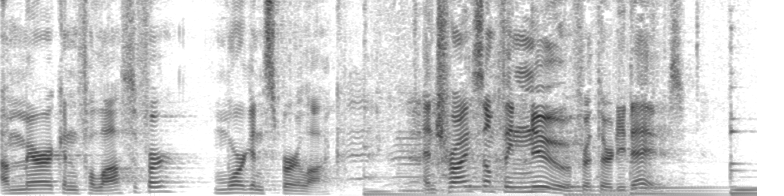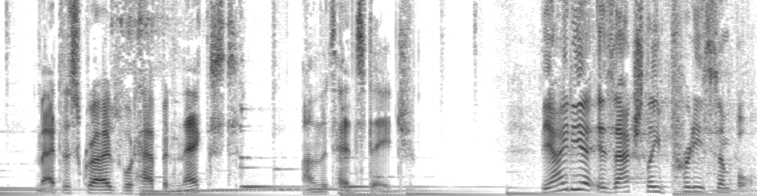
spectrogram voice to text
American philosopher, Morgan Spurlock, and try something new for 30 days. Matt describes what happened next on the TED stage. The idea is actually pretty simple.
